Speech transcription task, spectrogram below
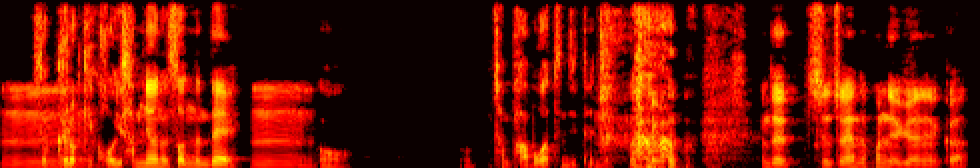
음, 그래서 그렇게 거의 3년은 썼는데 음. 어, 어, 참 바보 같은 짓 했죠. 근데 진짜 핸드폰 얘기하니까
